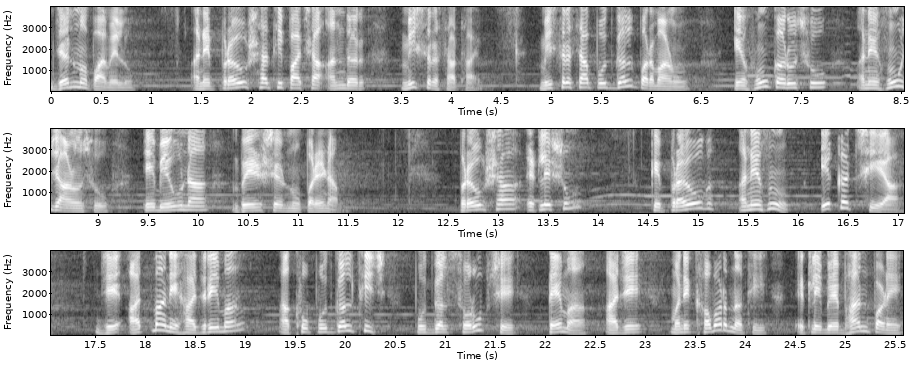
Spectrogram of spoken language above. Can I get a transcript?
જન્મ પામેલું અને પ્રયોગશાથી પાછા અંદર મિશ્રસા થાય. મિશ્રસા પૂતગલ પરમાણુ, એ હું કરું છું અને હું જાણું છું, એ બેઉના ભેળસેળનું પરિણામ. પ્રયોગશા એટલે શું? કે પ્રયોગ અને હું એક જ છીએ આ. જે આત્માની હાજરીમાં આખું પૂતગલથી જ પૂતગલ સ્વરૂપ છે, તેમાં આજે મને ખબર નથી, એટલે બેભાનપણે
